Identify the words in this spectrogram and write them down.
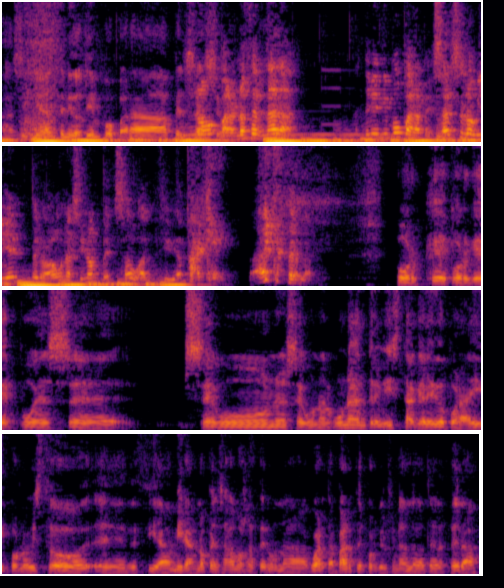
así que han tenido tiempo para pensarse. No, para no hacer nada. Tenido tiempo para pensárselo bien, pero aún así no han pensado. Han decidido, ¿para qué? Hay que hacerla. ¿Por qué? ¿Por qué? Pues eh, según, según alguna entrevista que he leído por ahí, por lo visto eh, decía, mira, no pensábamos hacer una cuarta parte porque el final de la tercera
